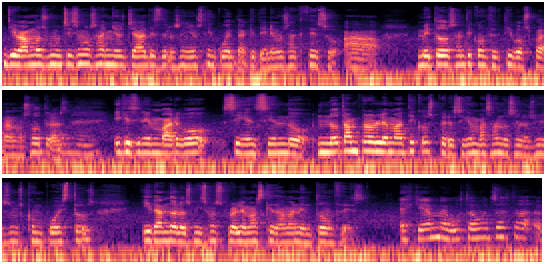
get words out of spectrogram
llevamos muchísimos años ya, desde los años 50, que tenemos acceso a métodos anticonceptivos para nosotras y que sin embargo siguen siendo no tan problemáticos, pero siguen basándose en los mismos compuestos y dando los mismos problemas que daban entonces. Es que me gusta mucho esta,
